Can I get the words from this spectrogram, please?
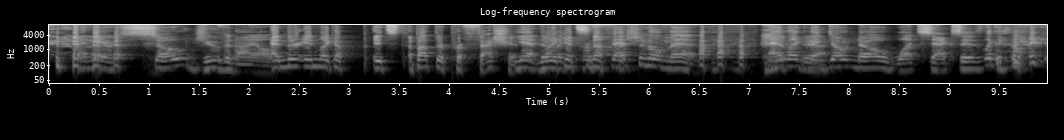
and they are so juvenile. and they're in like a it's about their profession. Yeah, they're like, it's not. professional men, and like Yeah. they don't know what sex is. Like, like,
